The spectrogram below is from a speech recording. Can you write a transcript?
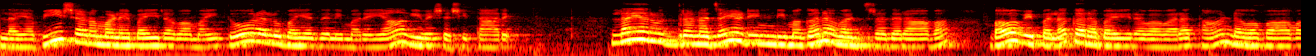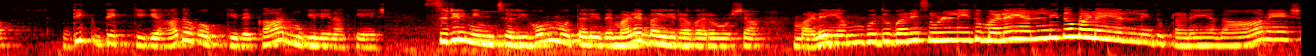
ಲಯ ಭೀಷಣ ಮಳೆ ಭೈರವ ಮೈತೋರಲು ಭಯದಲ್ಲಿ ಮರೆಯಾಗಿವೆ ಶಶಿತಾರೆ. ಲಯರುದ್ರನ ಜಯಡಿಂಡಿ ಮಗನ ವಜ್ರದ ರಾವ. ಭವವಿಫಲಕರ ಕರಭೈರವ ವರ ತಾಂಡವ ಭಾವ. ದಿಕ್ ದಿಕ್ಕಿಗೆ ಹದ ಹೊಕ್ಕಿದೆ ಕಾರ್ ಮುಗಿಲಿನ ಕೇಶ. ಸಿಡಿಲ್ ಮಿಂಚಲಿ ಹೊಮ್ಮುತ್ತಲಿದೆ ಮಳೆ ಭೈರವ ರೋಷ. ಮಳೆ ಎಂಬುದು ಬರಿ ಸುಳ್ಳಿದು, ಮಳೆಯಲ್ಲಿದು ಮಳೆಯಲ್ಲಿದು ಪ್ರಣಯದ ಆವೇಶ.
